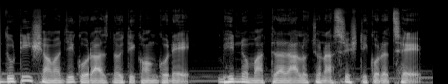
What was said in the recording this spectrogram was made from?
দুটি সামাজিক ও রাজনৈতিক অঙ্গনে ভিন্ন মাত্রার আলোচনা সৃষ্টি করেছে।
